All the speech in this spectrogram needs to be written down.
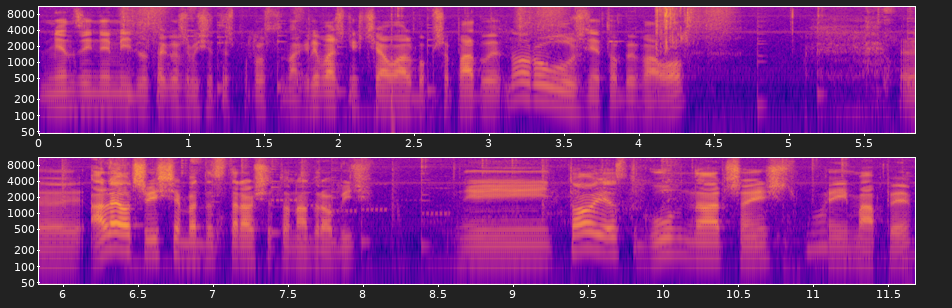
Między innymi dlatego, że mi się też po prostu nagrywać nie chciało, albo przepadły. No różnie to bywało. Y, Ale oczywiście będę starał się to nadrobić. I to jest główna część mojej mapy.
